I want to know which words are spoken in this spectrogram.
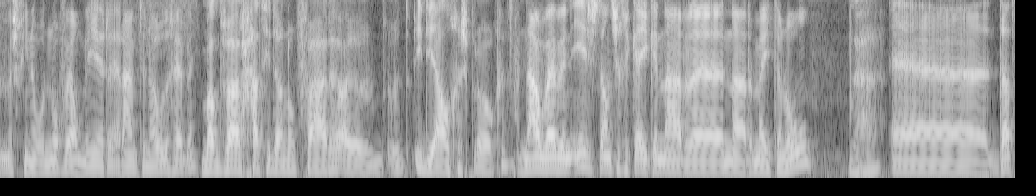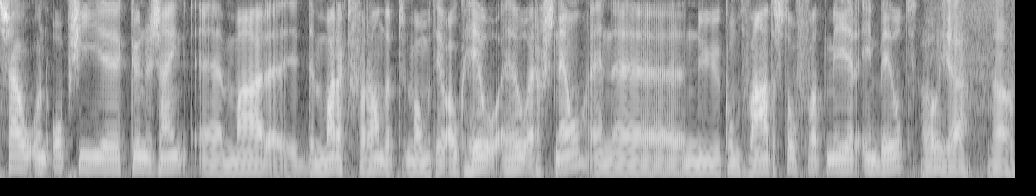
misschien nog, nog wel meer ruimte nodig hebben. Want waar gaat hij dan op varen, ideaal gesproken? Nou, we hebben in eerste instantie gekeken naar, naar methanol. Uh, dat zou een optie uh, kunnen zijn. Uh, maar de markt verandert momenteel ook heel, heel erg snel. En nu komt waterstof wat meer in beeld. Oh ja, nou.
